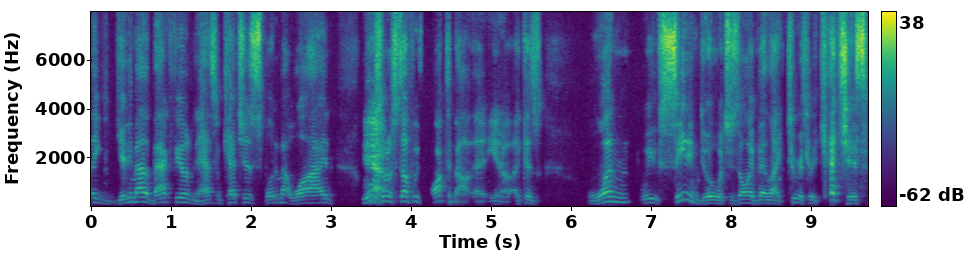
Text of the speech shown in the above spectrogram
they get him out of the backfield and have some catches, split him out wide. Yeah. some of the stuff we've talked about. Uh, you know, because one we've seen him do it, which has only been like two or three catches.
